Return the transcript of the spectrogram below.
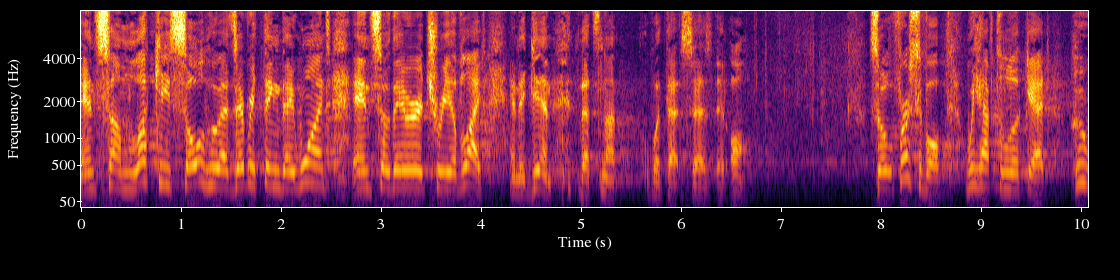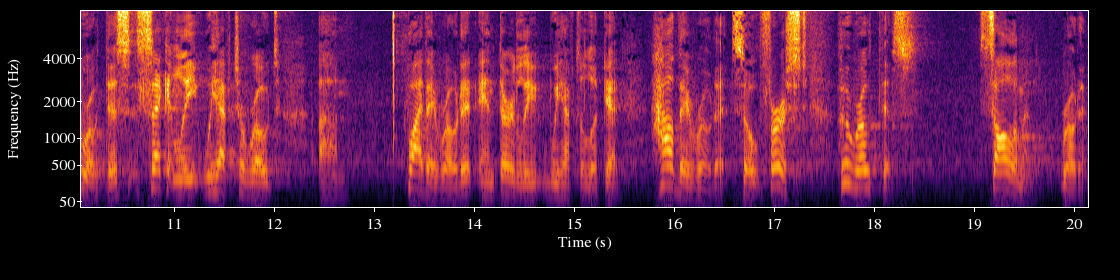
and some lucky soul who has everything they want, and so they are a tree of life. And again, that's not what that says at all. So, first of all, we have to look at who wrote this. Secondly, we have to wrote um, why they wrote it. And thirdly, we have to look at how they wrote it. So, first, who wrote this? Solomon wrote it.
